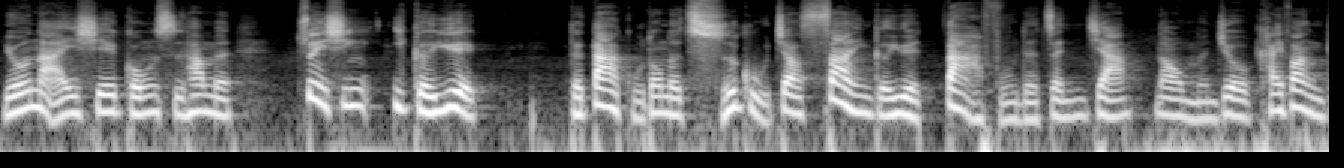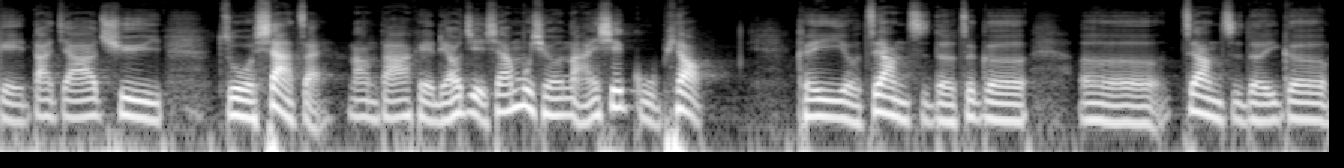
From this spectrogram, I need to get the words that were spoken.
有哪一些公司他们。最新一个月的大股东的持股较上一个月大幅的增加，那我们就开放给大家去做下载，让大家可以了解一下目前有哪一些股票可以有这样子的这个呃这样子的一个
